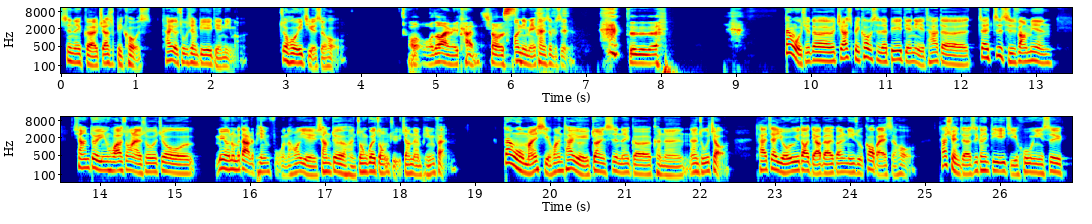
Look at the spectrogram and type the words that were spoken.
是那个 Just Because，他有出现毕业典礼吗？最后一集的时候，我我都还没看，笑死。哦，你没看是不是？对对对。但我觉得 Just Because 的毕业典礼，它的在致辞方面，相对于樱花霜来说就没有那么大的篇幅，然后也相对很中规中矩，相当平凡。但我蛮喜欢他有一段是那个可能男主角他在犹豫到底要不要跟女主告白的时候，他选择是跟第一集呼应，是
